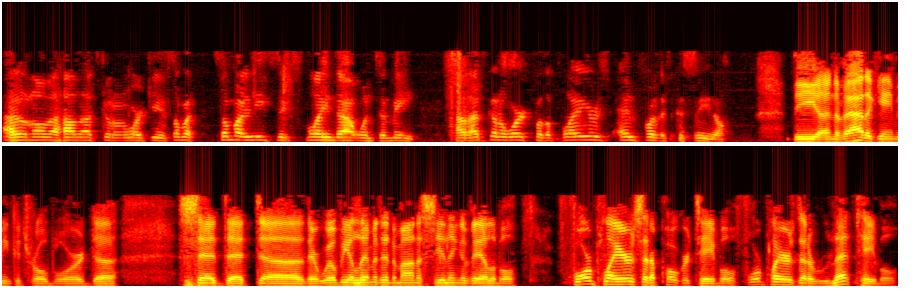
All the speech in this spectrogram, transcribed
I don't know how that's going to work either. Somebody somebody needs to explain that one to me. How that's going to work for the players and for the casino. The uh, Nevada Gaming Control Board uh, said that uh, there will be a limited amount of ceiling available. Four players at a poker table, four players at a roulette table,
